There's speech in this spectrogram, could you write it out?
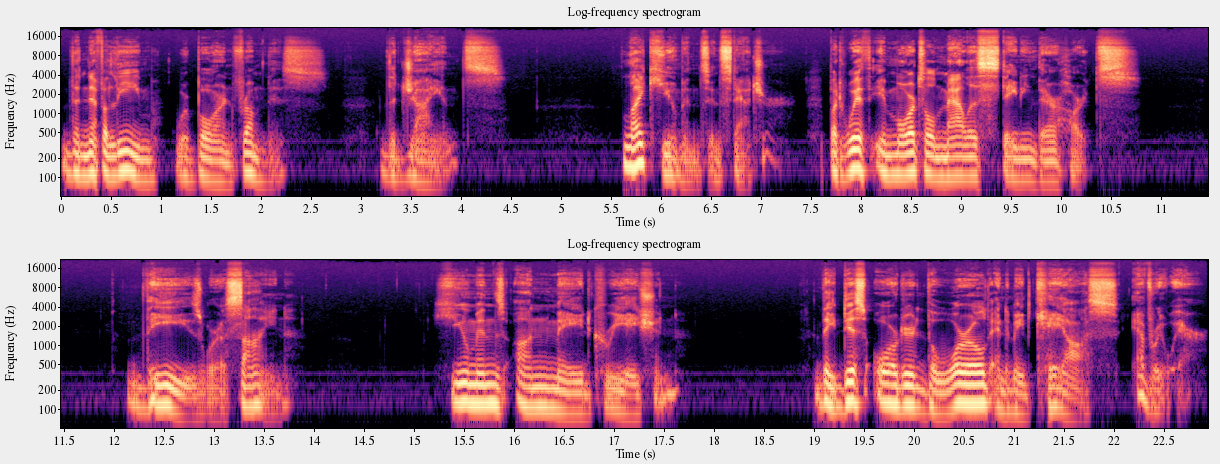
The Nephilim were born from this, the giants. Like humans in stature, but with immortal malice staining their hearts. These were a sign. Humans' unmade creation. They disordered the world and made chaos everywhere.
